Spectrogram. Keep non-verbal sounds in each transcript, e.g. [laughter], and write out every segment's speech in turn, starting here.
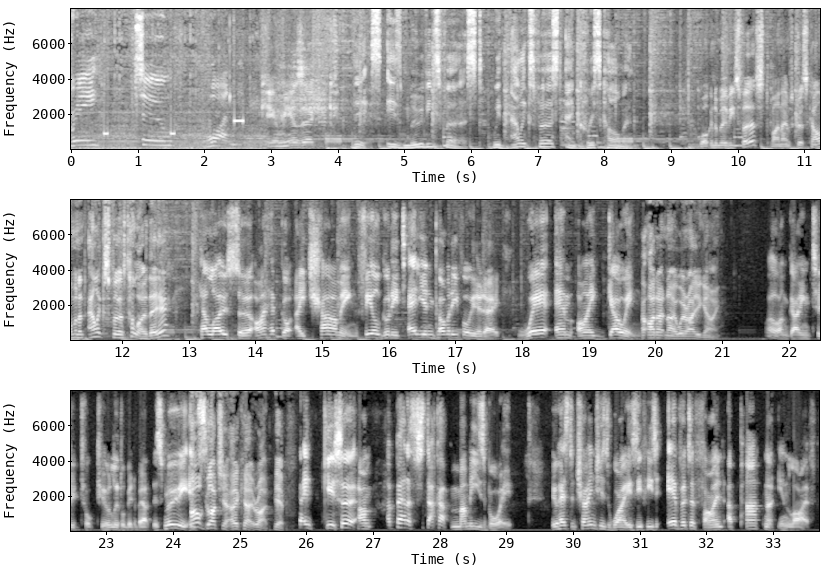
Five, four, three, two, one. Cue music. This is Movies First with Alex First and Chris Coleman. Welcome to Movies First. My name's Chris Coleman and Alex First. Hello there. Hello, sir. I have got a charming, feel good Italian comedy for you today. Where am I going? I don't know. Where are you going? Well, I'm going to talk to you a little bit about this movie. Oh, gotcha. Okay, right. Yeah. Thank you, sir. I'm about a stuck up mummy's boy who has to change his ways if he's ever to find a partner in life.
